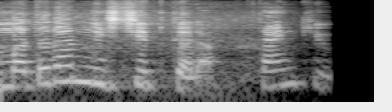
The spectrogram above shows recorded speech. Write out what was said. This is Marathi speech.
मतदान निश्चित करा. थँक्यू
